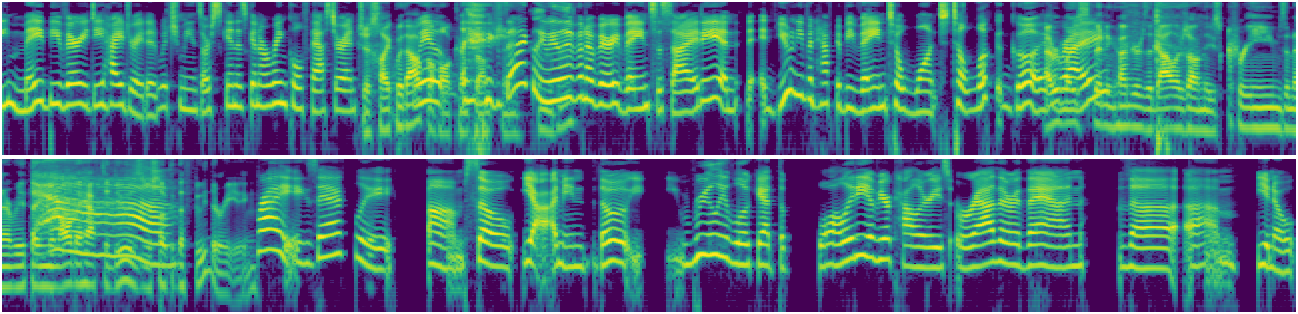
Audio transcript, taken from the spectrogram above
we may be very dehydrated which means our skin is going to wrinkle faster and Just like with we- alcohol consumption. exactly we Mhm. live in a very vain society and you don't even have to be vain to want to look good Everybody's right spending hundreds of dollars on these creams and everything, and all they have to do is just look at the food they're eating. Right, exactly. Um, so yeah, I mean, though you really look at the quality of your calories rather than the um you know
